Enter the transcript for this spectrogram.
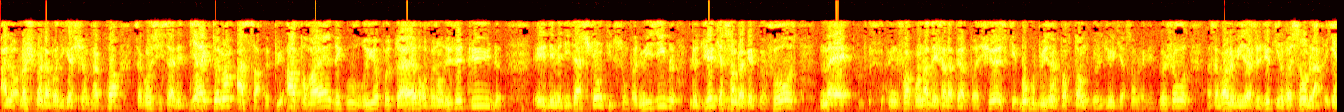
Alors, le chemin de la prédication de la croix, ça consiste à aller directement à ça. Et puis après, découvrir peut-être, en faisant des études et des méditations qui ne sont pas nuisibles, le Dieu qui ressemble à quelque chose, mais une fois qu'on a déjà la perle précieuse, qui est beaucoup plus importante que le Dieu qui ressemble à quelque chose, à savoir le visage de Dieu qui ne ressemble à rien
